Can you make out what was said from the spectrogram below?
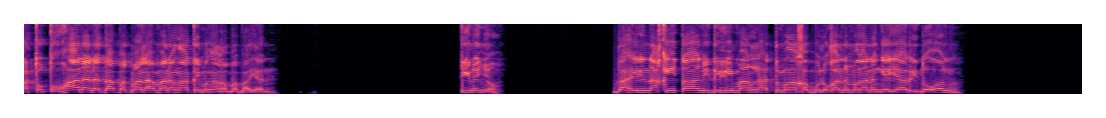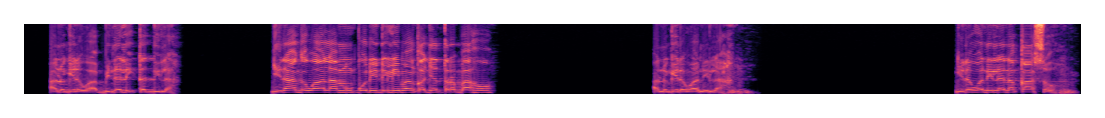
Katotohanan na dapat malaman ng ating mga kababayan. Tingnan nyo. Dahil nakita ni Dilima ang lahat ng mga kabulukan ng mga nangyayari doon, ano ginawa? Binaliktad nila. Ginagawa lamang po ni Dilima ang kanyang trabaho. Ano ginawa nila? Ginawa nila ng kaso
